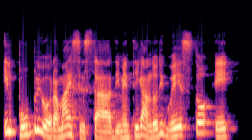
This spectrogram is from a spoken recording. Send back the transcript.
Il pubblico oramai si sta dimenticando di questo e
